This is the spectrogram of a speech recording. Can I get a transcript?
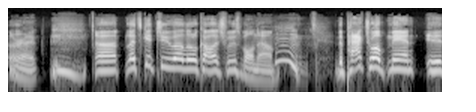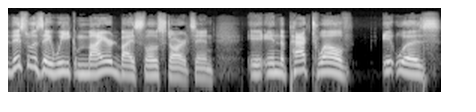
All right. Uh, let's get to a little college foosball now. Hmm. The Pac 12, man, this was a week mired by slow starts. And in the Pac 12, it was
